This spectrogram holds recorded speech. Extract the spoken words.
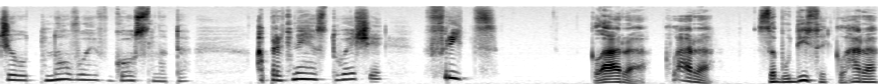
че отново е в гостната, а пред нея стоеше Фриц. Клара, Клара, събуди се, Клара,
